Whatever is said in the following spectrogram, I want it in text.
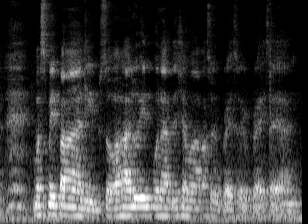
mas may panganib. So haluin po natin siya mga ka-surprise surprise. Ayan.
